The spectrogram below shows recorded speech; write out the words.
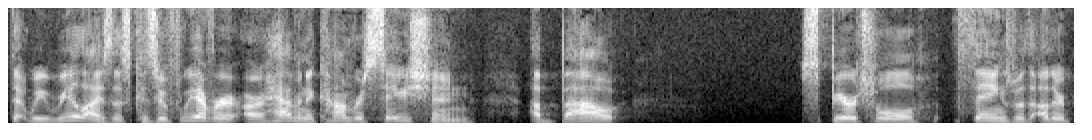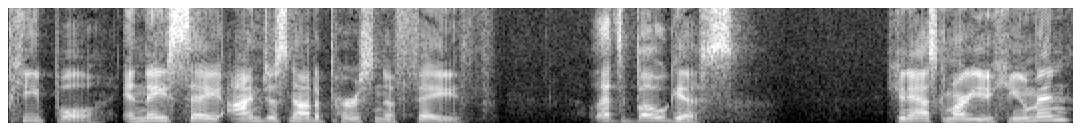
that we realize this because if we ever are having a conversation about spiritual things with other people and they say, I'm just not a person of faith, that's bogus. You can ask them, Are you human?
